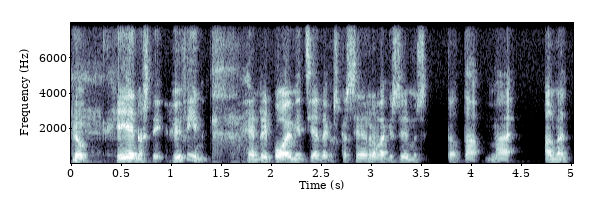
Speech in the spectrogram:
No hienosti. Hyvin Henri poimit sieltä, koska seuraava kysymys, tota, mä annan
